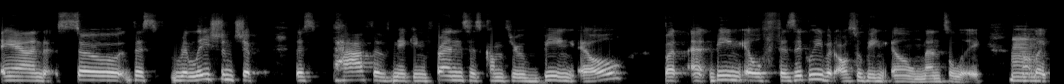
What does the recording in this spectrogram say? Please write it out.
And so this relationship, this path of making friends has come through being ill, but uh, being ill physically, but also being ill mentally. Mm. Not like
